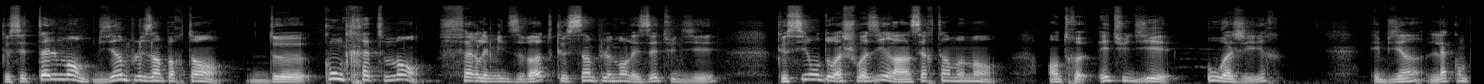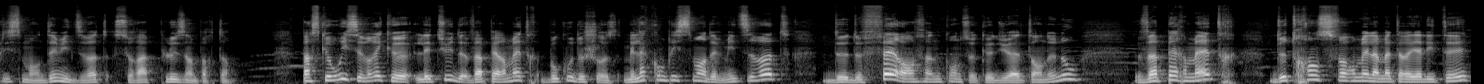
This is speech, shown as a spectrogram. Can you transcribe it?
que c'est tellement bien plus important de concrètement faire les mitzvot que simplement les étudier, que si on doit choisir à un certain moment entre étudier ou agir, eh bien l'accomplissement des mitzvot sera plus important. Parce que oui, c'est vrai que l'étude va permettre beaucoup de choses, mais l'accomplissement des mitzvot, de, de faire en fin de compte ce que Dieu attend de nous, va permettre de transformer la matérialité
